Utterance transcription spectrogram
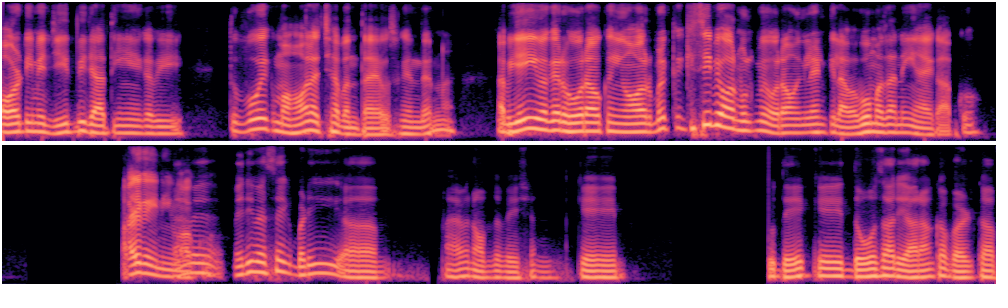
اور ٹیمیں جیت بھی جاتی ہیں کبھی۔ تو وہ ایک ماحول اچھا بنتا ہے اس کے اندر نا۔ اب یہی اگر ہو رہا ہو کہیں اور کسی بھی اور ملک میں ہو رہا ہو انگلینڈ کے علاوہ وہ مزہ نہیں آئے گا آپ کو۔ آئے گا ہی نہیں آپ کو۔ میری ویسے ایک بڑی آبزرویشن کہ تو دیکھ کے دو ہزار گیارہ کا ورلڈ کپ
